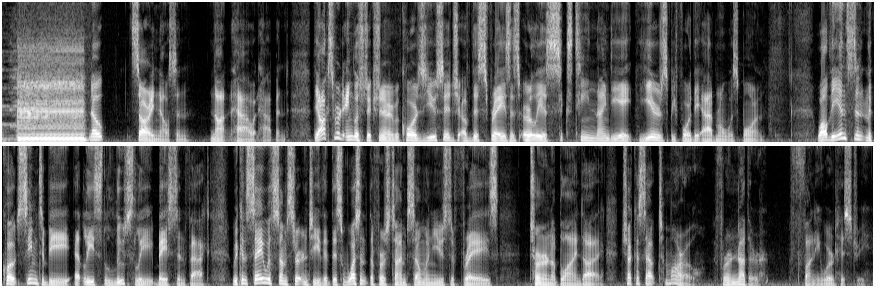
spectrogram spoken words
nope. Sorry, Nelson. Not how it happened. The Oxford English Dictionary records usage of this phrase as early as 1698, years before the Admiral was born. While the incident in the quote seemed to be, at least loosely based in fact, we can say with some certainty that this wasn't the first time someone used the phrase, turn a blind eye. Check us out tomorrow for another funny word history.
